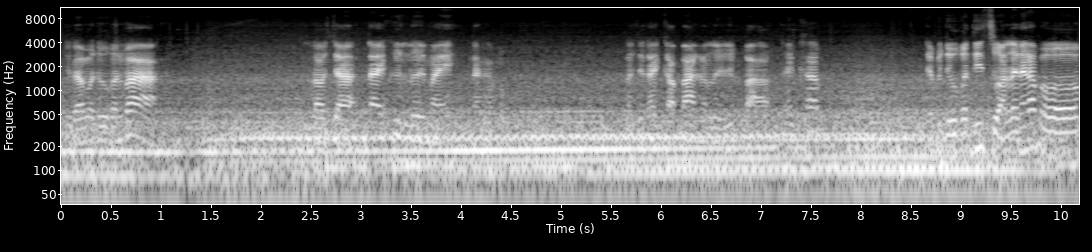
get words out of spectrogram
เดี๋ยวเรามาดูกันว่า เราจะได้ขึ้นเลยไหมนะครับผมเราจะได้กลับบ้านกันเลยหรือเปล่านะครับ เดี๋ยวไปดูกันที่สวนเลยนะครับผม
